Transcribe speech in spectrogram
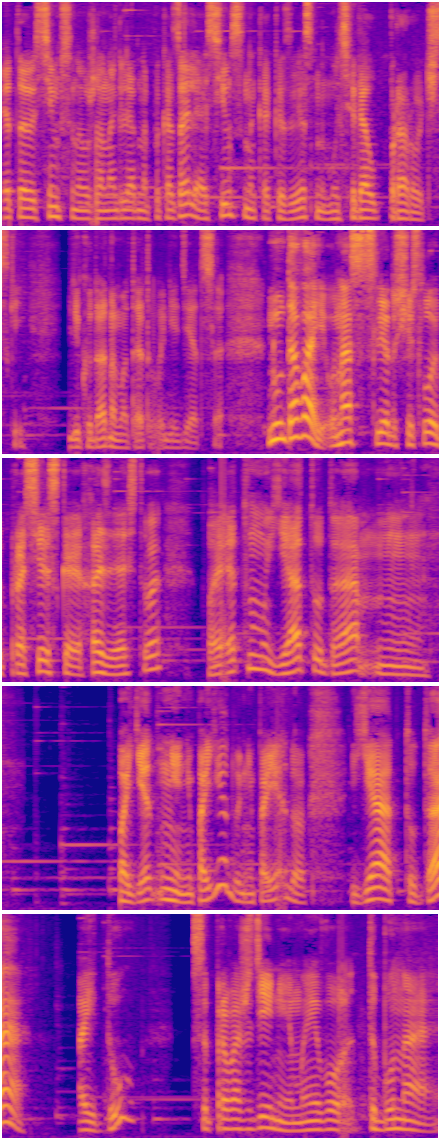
Это Симпсоны уже наглядно показали, а Симпсоны, как известно, мультсериал пророческий. Никуда нам от этого не деться. Ну давай, у нас следующий слой про сельское хозяйство, поэтому я туда м- поеду. Не, не поеду, не поеду. Я туда пойду в сопровождении моего табуна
